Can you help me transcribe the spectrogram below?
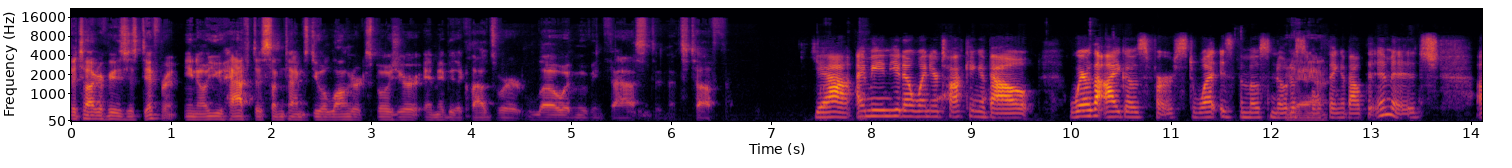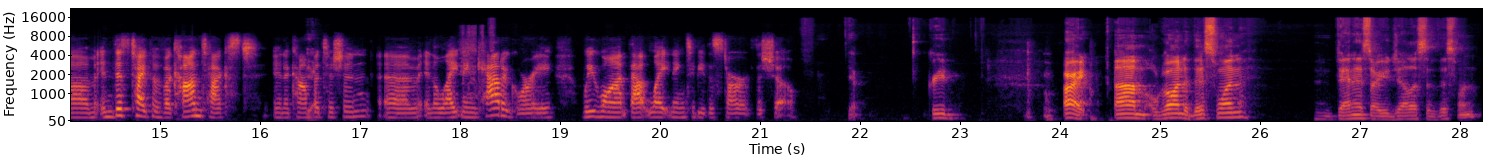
photography is just different. You know, you have to sometimes do a longer exposure and maybe the clouds were low and moving fast and that's tough. Yeah. I mean, you know, when you're talking about where the eye goes first what is the most noticeable yeah. thing about the image um, in this type of a context in a competition yeah. um, in a lightning category we want that lightning to be the star of the show yep agreed all right um, we'll go on to this one dennis are you jealous of this one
